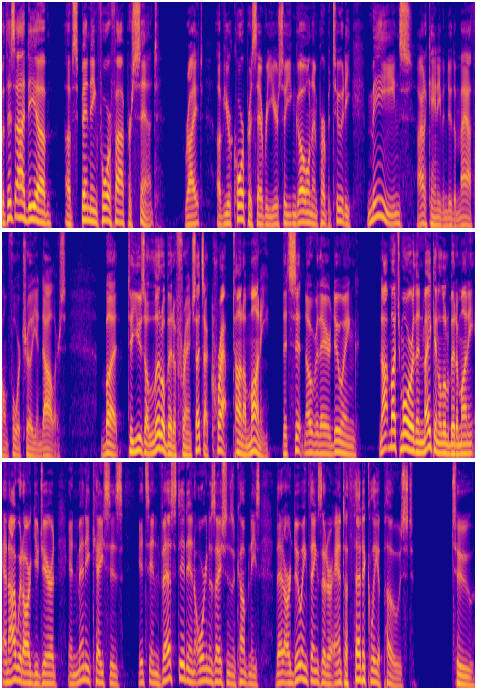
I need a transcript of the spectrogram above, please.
But this idea of spending four or five percent, right, of your corpus every year so you can go on in perpetuity means I can't even do the math on four trillion dollars. But to use a little bit of French, that's a crap ton of money that's sitting over there doing not much more than making a little bit of money. And I would argue, Jared, in many cases, it's invested in organizations and companies that are doing things that are antithetically opposed to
